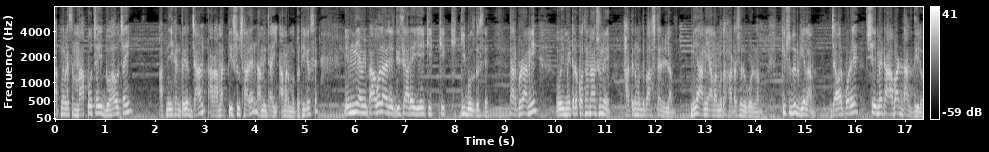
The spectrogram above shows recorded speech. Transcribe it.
আপনার কাছে মাপও চাই, দোহাও চাই আপনি এখান থেকে যান আর আমার পিছু ছাড়েন, আমি যাই আমার মতো, ঠিক আছে? এমনি আমি পাগল হয়ে যাইতেছি, আরে ইয়ে কি, কি- বলতেছে? তারপরে আমি ওই মেয়েটার কথা না শুনে হাতের মধ্যে বাসটা নিলাম, নিয়ে আমি আমার মতো হাঁটা শুরু করলাম। কিছু দূর গেলাম, যাওয়ার পরে সেই মেয়েটা আবার ডাক দিল।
